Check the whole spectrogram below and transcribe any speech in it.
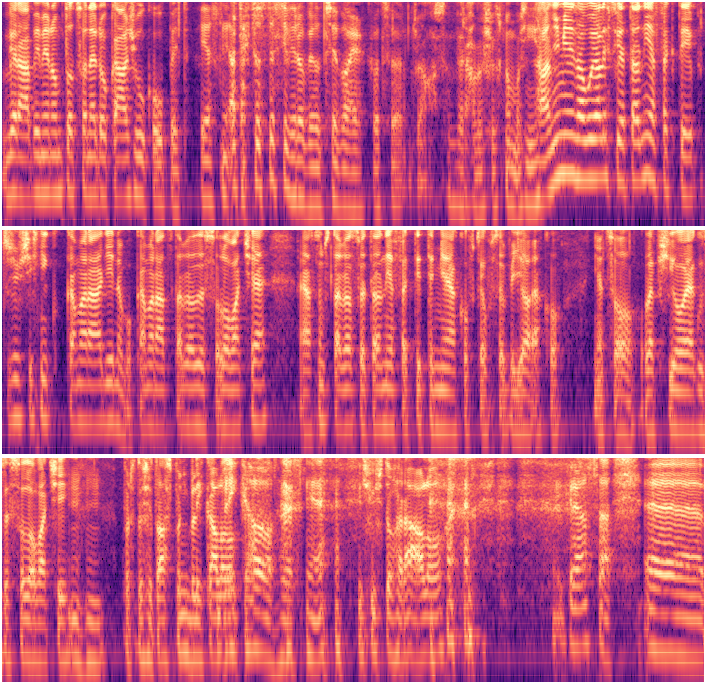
vyrábím jenom to, co nedokážu koupit. Jasně. A tak co jste si vyrobil třeba? Jako co? Já jsem vyráběl všechno možné. Hlavně mě zaujaly světelné efekty, protože všichni kamarádi nebo kamarád stavěl ze silovače a já jsem stavěl světelné efekty, ty mě jako v těch se viděl jako něco lepšího, jak ze silovači, mm-hmm. protože to aspoň blikalo. Blikalo, jasně. Když už to hrálo. Krása. Eh,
